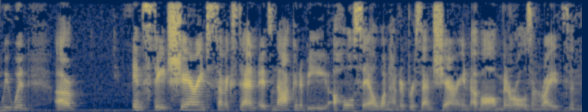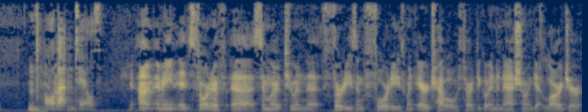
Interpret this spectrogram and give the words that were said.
we would uh, in state sharing to some extent, it's not going to be a wholesale 100% sharing of all minerals and rights and all that entails. Yeah, I, I mean, it's sort of uh, similar to in the 30s and 40s when air travel started to go international and get larger.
